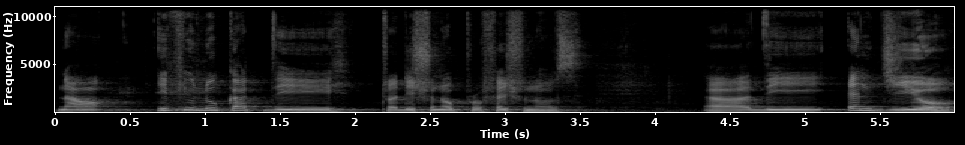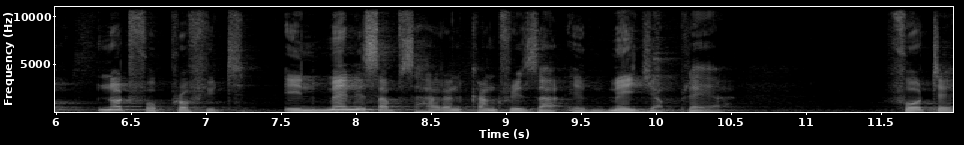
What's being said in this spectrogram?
Now, if you look at the traditional professionals, uh, the NGO, not for profit, in many sub Saharan countries are a major player. 40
